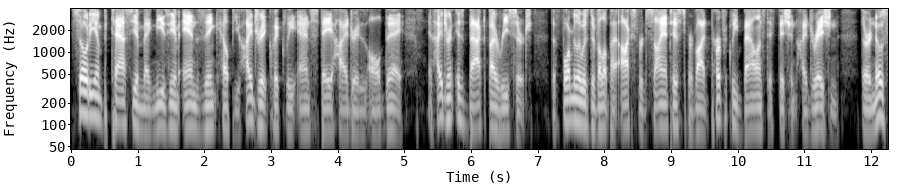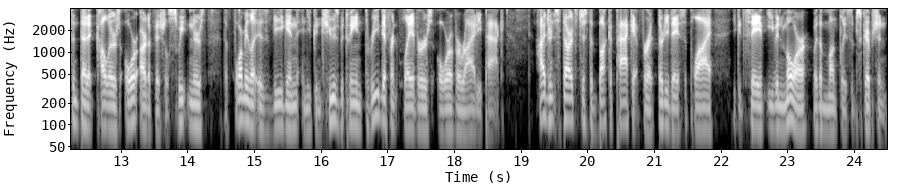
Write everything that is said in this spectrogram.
Sodium, potassium, magnesium, and zinc help you hydrate quickly and stay hydrated all day. And Hydrant is backed by research. The formula was developed by Oxford scientists to provide perfectly balanced, efficient hydration. There are no synthetic colors or artificial sweeteners. The formula is vegan, and you can choose between three different flavors or a variety pack. Hydrant starts just a buck a packet for a 30 day supply. You could save even more with a monthly subscription.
